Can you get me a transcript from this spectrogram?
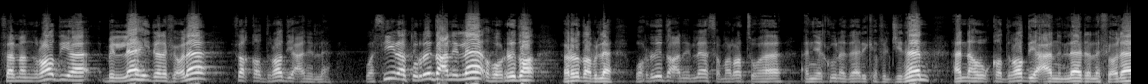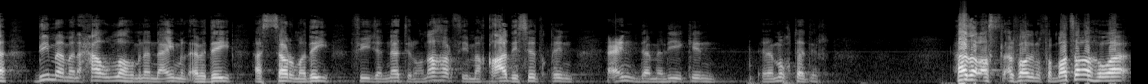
فمن رضي بالله جل في علاه فقد رضي عن الله. وسيلة الرضا عن الله هو الرضا الرضا بالله. والرضا عن الله ثمرتها أن يكون ذلك في الجنان أنه قد رضي عن الله جل في علاه بما منحه الله من النعيم الأبدي السرمدي في جنات ونهر في مقعد صدق عند مليك مقتدر. هذا الأصل الفوائد المستنبطة هو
